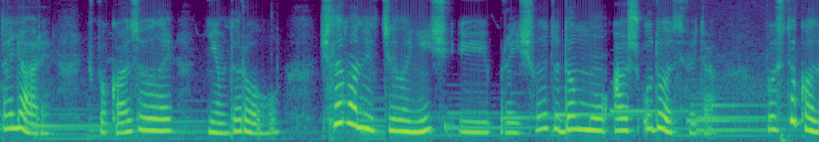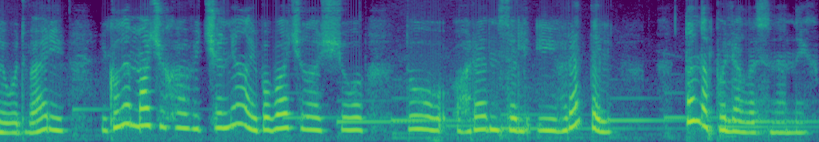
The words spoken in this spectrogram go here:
таляри, і показували їм дорогу. Йшли вони цілу ніч і прийшли додому аж у досвіта. Постукали у двері, і коли мачуха відчинила і побачила, що то Гренцель і Гретель, то наполялася на них.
